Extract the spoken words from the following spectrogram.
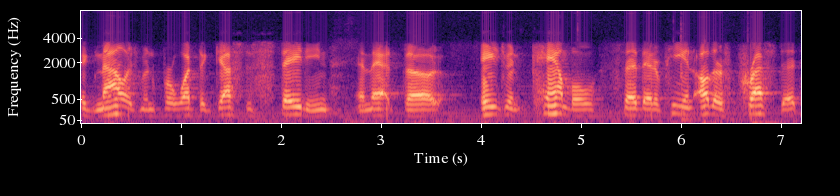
acknowledgement for what the guest is stating, and that uh, Agent Campbell said that if he and others pressed it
